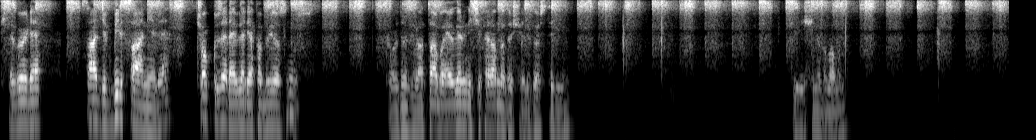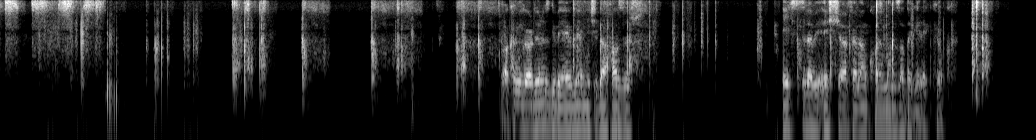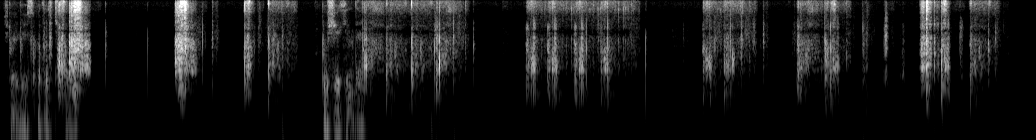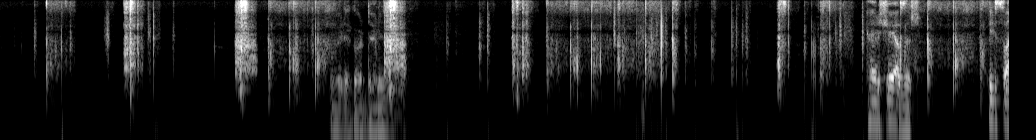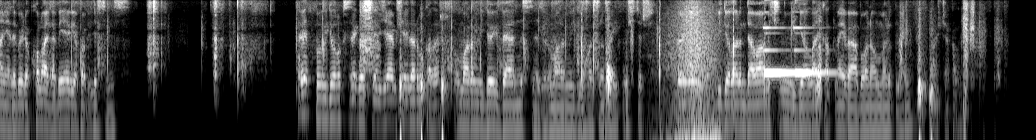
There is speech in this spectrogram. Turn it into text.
işte böyle sadece bir saniyede çok güzel evler yapabiliyorsunuz. Gördüğünüz gibi hatta bu evlerin içi falan da şöyle göstereyim. Girişini bulalım. Bakın gördüğünüz gibi evlerin içi de hazır. Ekstra bir eşya falan koymanıza da gerek yok. Şöyle üst kata çıkalım. Bu şekilde. Böyle gördüğünüz gibi. Her şey hazır. Bir saniyede böyle kolayla bir ev yapabilirsiniz. Evet bu videoluk size göstereceğim şeyler bu kadar. Umarım videoyu beğenmişsinizdir. Umarım video hoşunuza gitmiştir. Böyle videoların devamı için videoya like atmayı ve abone olmayı unutmayın.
